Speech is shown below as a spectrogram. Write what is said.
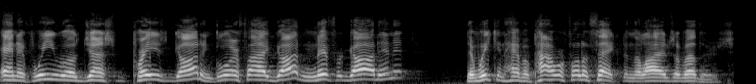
and if we will just praise God and glorify God and live for God in it, then we can have a powerful effect in the lives of others.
